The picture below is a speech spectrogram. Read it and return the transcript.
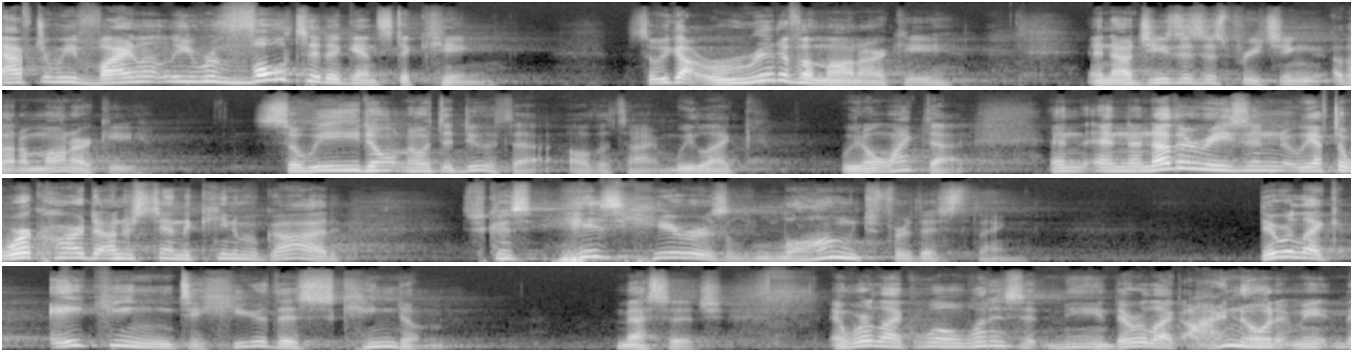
after we violently revolted against a king. So we got rid of a monarchy, and now Jesus is preaching about a monarchy. So we don't know what to do with that all the time. We like we don't like that. And, and another reason we have to work hard to understand the kingdom of God is because his hearers longed for this thing. They were like aching to hear this kingdom message. And we're like, well, what does it mean? They were like, I know what it means.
